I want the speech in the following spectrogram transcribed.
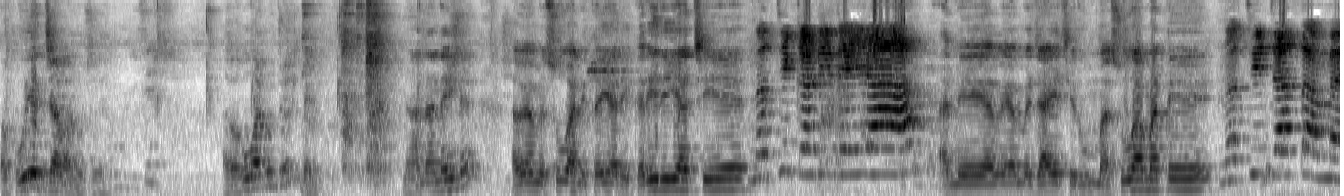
હવે હુંએ જ જવાનું છે. હવે હોવાનું જોઈએ બેન ના ના નહીં ને. હવે અમે સુવાની તૈયારી કરી રહ્યા છીએ. નથી કરી રહ્યા. અને હવે અમે જાય છીએ રૂમમાં સુવા માટે નથી જતા અમે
